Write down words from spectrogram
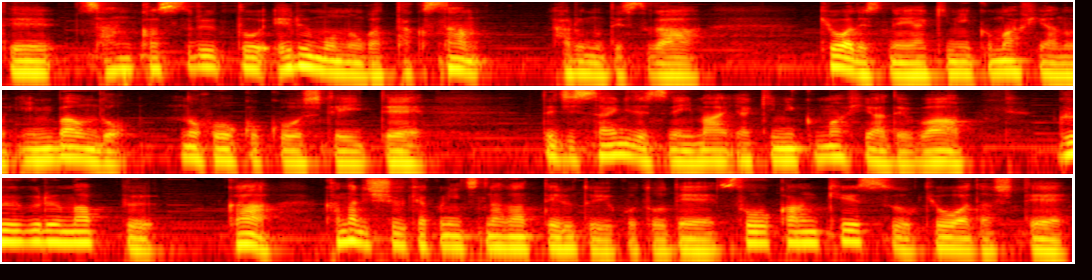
で参加すると得るものがたくさんあるのですが今日はですね焼肉マフィアのインバウンドの報告をしていてで実際にですね今焼肉マフィアでは Google マップがかなり集客につながっているということで相関係数を今日は出して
